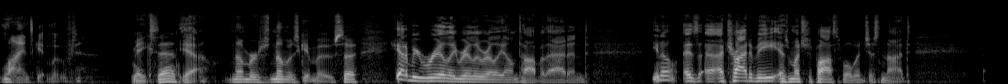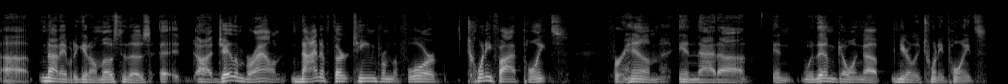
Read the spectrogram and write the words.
lines get moved. Makes sense. Yeah, numbers numbers get moved. So you got to be really, really, really on top of that. And you know, as I try to be as much as possible, but just not uh, not able to get on most of those. Uh, uh, Jaylen Brown, nine of thirteen from the floor, twenty five points for him in that. In with them going up nearly twenty points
